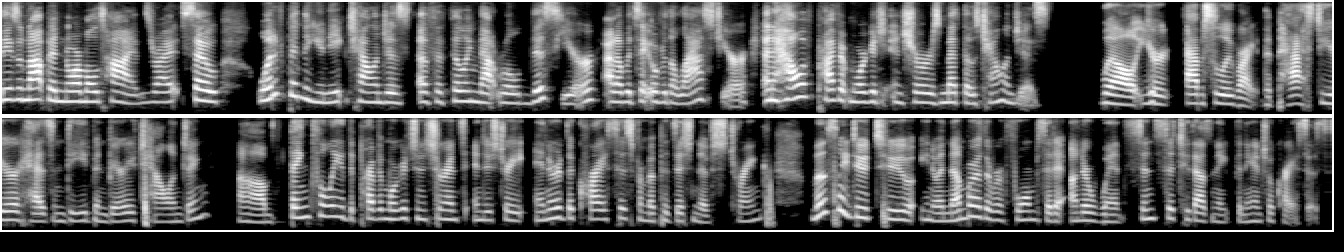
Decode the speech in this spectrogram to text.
these have not been normal times right? So what have been the unique challenges of fulfilling that role this year and i would say over the last year and how have private mortgage insurers met those challenges? Well you're absolutely right. The past year has indeed been very challenging um, thankfully, the private mortgage insurance industry entered the crisis from a position of strength, mostly due to you know a number of the reforms that it underwent since the 2008 financial crisis.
